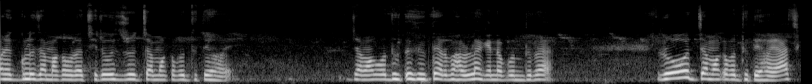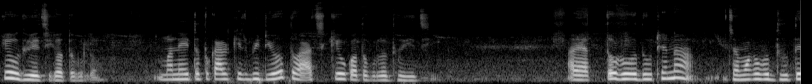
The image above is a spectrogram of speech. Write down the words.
অনেকগুলো জামা কাপড় আছে, রোজ রোজ জামা কাপড় ধুতে হয়। জামা কাপড় ধুতে ধুতে আর ভালো লাগে না বন্ধুরা। রোজ জামা কাপড় ধুতে হয়, আজকেও ধুয়েছি কতগুলো? মানে এটা তো কালকের ভিডিও তো আজকেও কতগুলো ধুয়েছি? আর এত রোদ উঠে না জামা কাপড় ধুতে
